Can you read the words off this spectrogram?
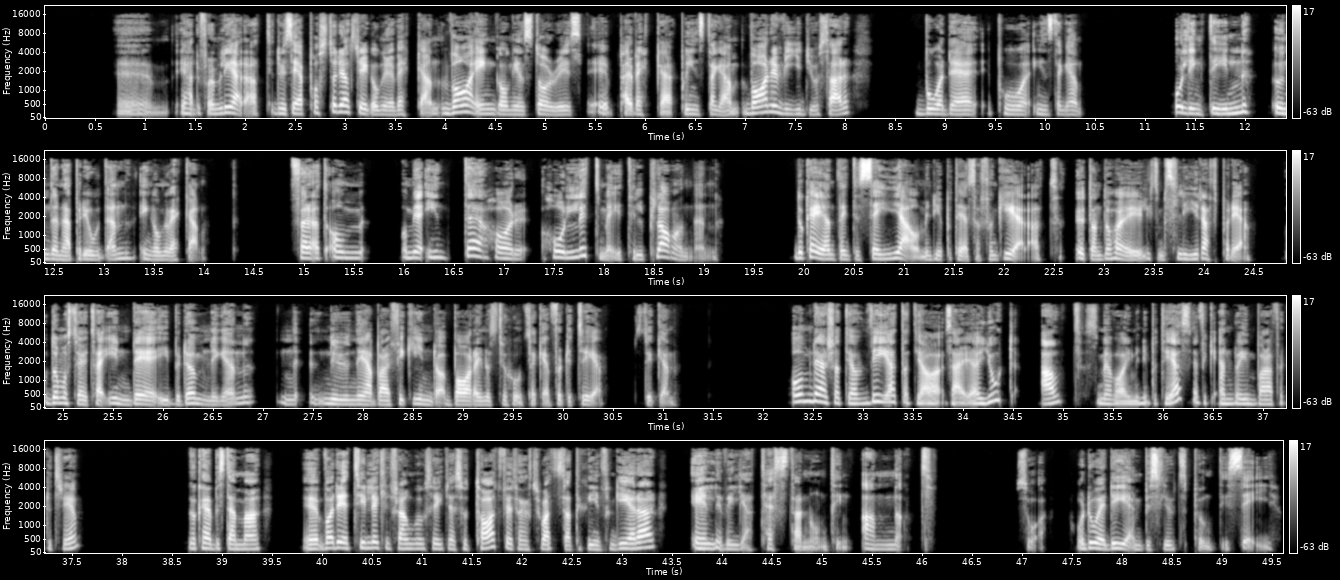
eh, jag hade formulerat? Det vill säga, postade jag tre gånger i veckan? Var en gång en stories eh, per vecka på Instagram? Var det videosar både på Instagram och LinkedIn under den här perioden en gång i veckan? För att om, om jag inte har hållit mig till planen, då kan jag egentligen inte säga om min hypotes har fungerat, utan då har jag ju liksom slirat på det. Och då måste jag ta in det i bedömningen nu när jag bara fick in då, bara inom 43 stycken. Om det är så att jag vet att jag, så här, jag har gjort allt som jag var i min hypotes, jag fick ändå in bara 43, då kan jag bestämma eh, var det ett tillräckligt framgångsrikt resultat för att jag tror att strategin fungerar eller vill jag testa någonting annat? Så. Och då är det en beslutspunkt i sig.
